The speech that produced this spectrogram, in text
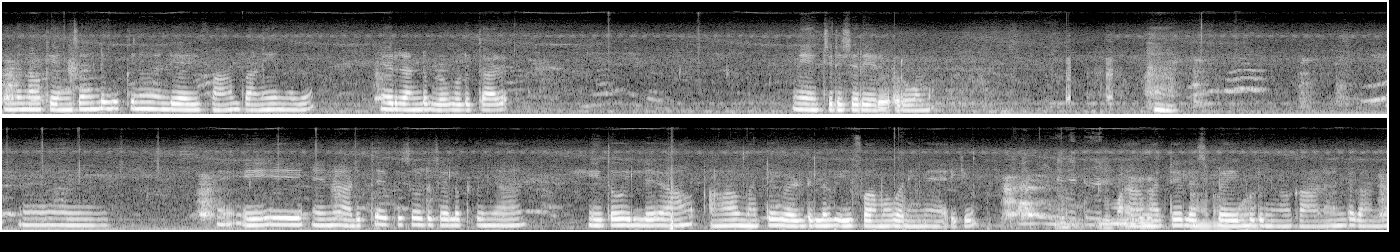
പിന്നെ നമുക്ക് എൻജോയ്മെന്റ് ബുക്കിന് വേണ്ടിയാണ് ഈ ഫാം പണിയുന്നത്. ഒരു രണ്ട് ബ്ലൂ കൊടുത്താൽ ഇനി ഇച്ചിരി ചെറിയൊരു റൂം ഈ ഇനി അടുത്ത എപ്പിസോഡ് ചിലപ്പോൾ ഞാൻ ഇതോ ഇല്ല ആ ആ മറ്റേ വേൾഡിൽ ഈ ഫാം പണിയുന്നതായിരിക്കും. മറ്റേ ലെസ് പ്ലേയും കൂടി നിങ്ങൾ കാണേണ്ടതാണ്.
